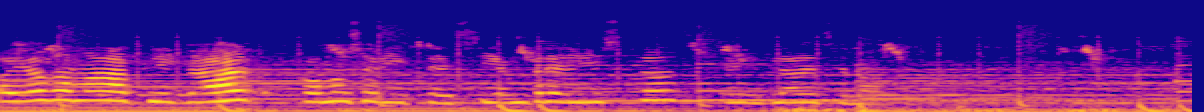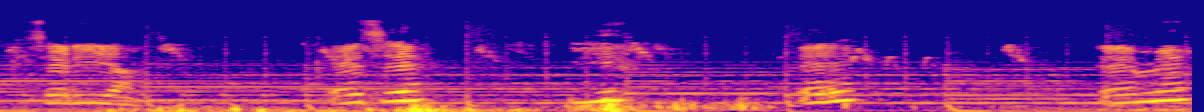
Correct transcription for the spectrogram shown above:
Hoy os vamos a explicar cómo se dice siempre listos en clave semáforo. Sería S, I, E, M,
